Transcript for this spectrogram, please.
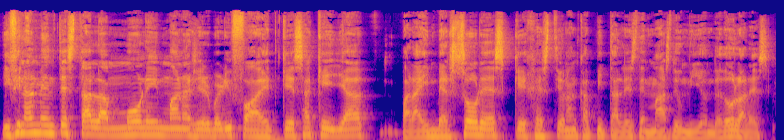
y finalmente está la Money Manager Verified, que es aquella para inversores que gestionan capitales de más de un millón de dólares.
